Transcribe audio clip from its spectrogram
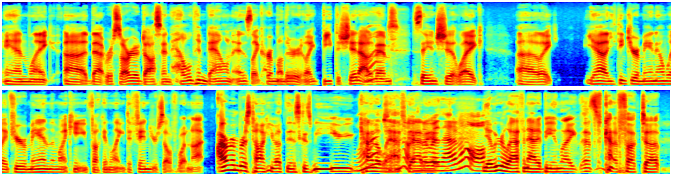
and like uh that Rosario Dawson held him down as like her mother like beat the shit out of him saying shit like uh like yeah you think you're a man now well if you're a man then why can't you fucking like defend yourself or whatnot I remember us talking about this because we kind of I laughed don't at remember that at all. yeah we were laughing at it being like that's kind of fucked up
